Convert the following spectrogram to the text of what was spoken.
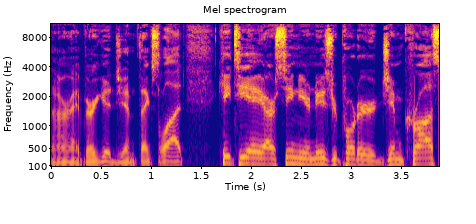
All right. Very good, Jim. Thanks a lot. KTAR senior news reporter Jim Cross.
